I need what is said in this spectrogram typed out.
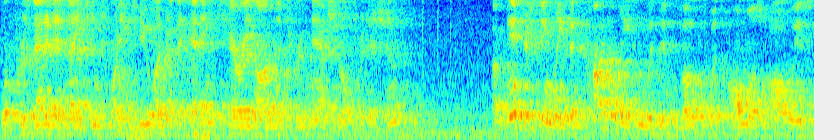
were presented in 1922 under the heading Carry On the True National Tradition. Um, interestingly, the Connolly who was invoked was almost always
